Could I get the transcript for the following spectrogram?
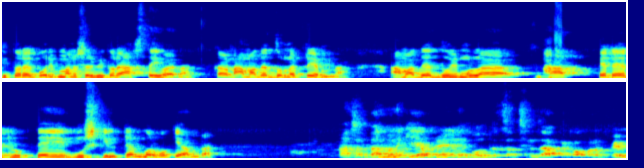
ভিতরে গরিব মানুষের ভিতরে আসতেই হয় না। কারণ আমাদের জন্য প্রেম না। আমাদের দুই মূলা ভাত পেটে ঢুকতেই মুশকিল। প্রেম করব কি আমরা? আচ্ছা তার মানে কি আপনি বলতে চাচ্ছেন যে আপনি কখনো প্রেম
